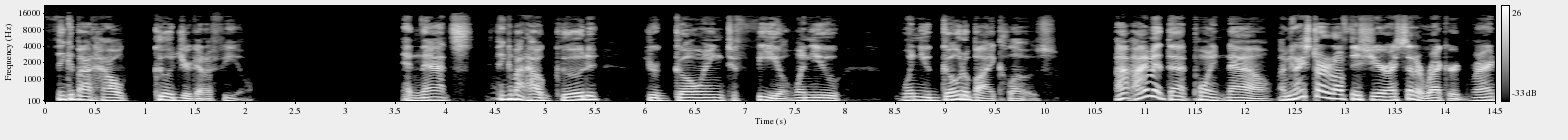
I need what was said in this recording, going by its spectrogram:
Think about how good you're going to feel. And that's think about how good you're going to feel when you when you go to buy clothes. I, I'm at that point now. I mean, I started off this year, I set a record, right?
